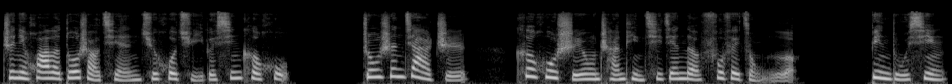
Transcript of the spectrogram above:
指你花了多少钱去获取一个新客户，终身价值客户使用产品期间的付费总额，病毒性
